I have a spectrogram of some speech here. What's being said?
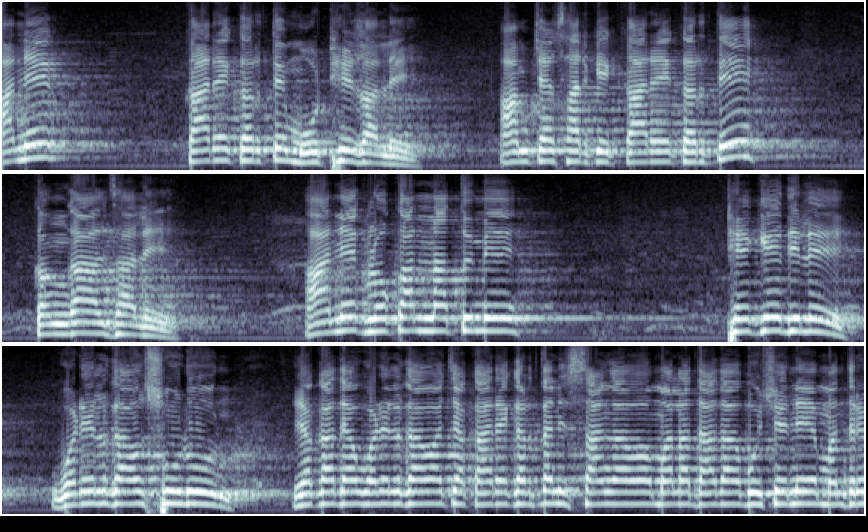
अनेक कार्यकर्ते मोठे झाले. आमच्यासारखे कार्यकर्ते कंगाल झाले. अनेक लोकांना तुम्ही ठेके दिले. वडेलगाव सोडून एखाद्या वडेलगावाच्या कार्यकर्त्यांनी सांगावं मला दादा भुसेने मंत्री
